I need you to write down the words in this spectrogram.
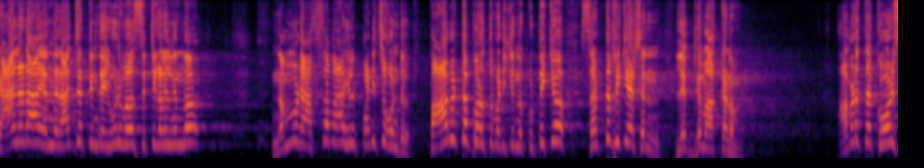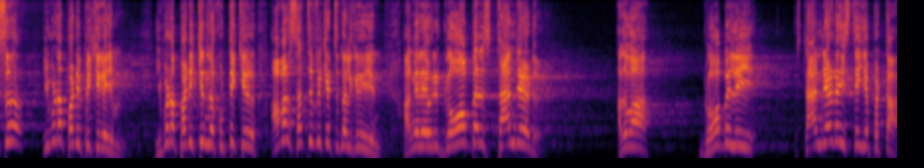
കാനഡ എന്ന രാജ്യത്തിന്റെ യൂണിവേഴ്സിറ്റികളിൽ നിന്ന് നമ്മുടെ അസബാഹിൽ പഠിച്ചുകൊണ്ട് പാവിട്ടപ്പുറത്ത് പഠിക്കുന്ന കുട്ടിക്ക് സർട്ടിഫിക്കേഷൻ ലഭ്യമാക്കണം. അവിടുത്തെ കോഴ്സ് ഇവിടെ പഠിപ്പിക്കുകയും ഇവിടെ പഠിക്കുന്ന കുട്ടിക്ക് അവർ സർട്ടിഫിക്കറ്റ് നൽകുകയും അങ്ങനെ ഒരു ഗ്ലോബൽ സ്റ്റാൻഡേർഡ് അഥവാ ഗ്ലോബലി സ്റ്റാൻഡേർഡൈസ് ചെയ്യപ്പെട്ട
